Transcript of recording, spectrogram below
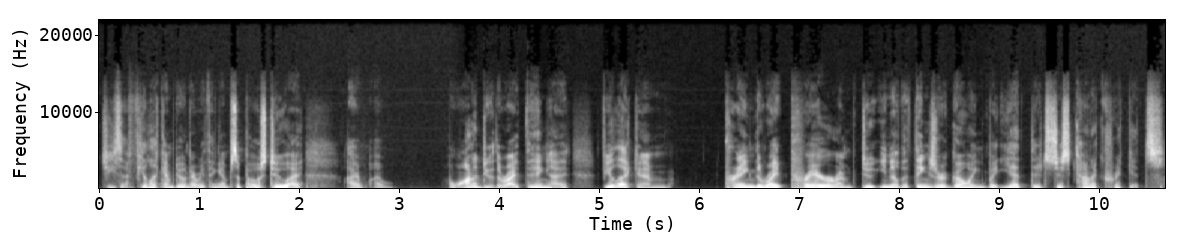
geez, I feel like I'm doing everything I'm supposed to. I, I, I, I want to do the right thing. I feel like I'm praying the right prayer or I'm do, you know, that things are going, but yet it's just kind of crickets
